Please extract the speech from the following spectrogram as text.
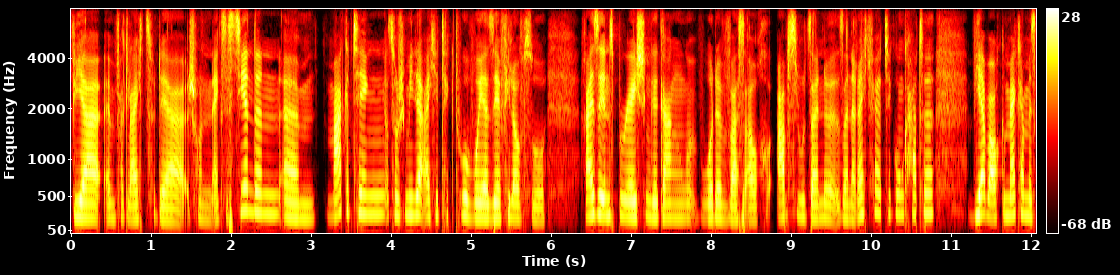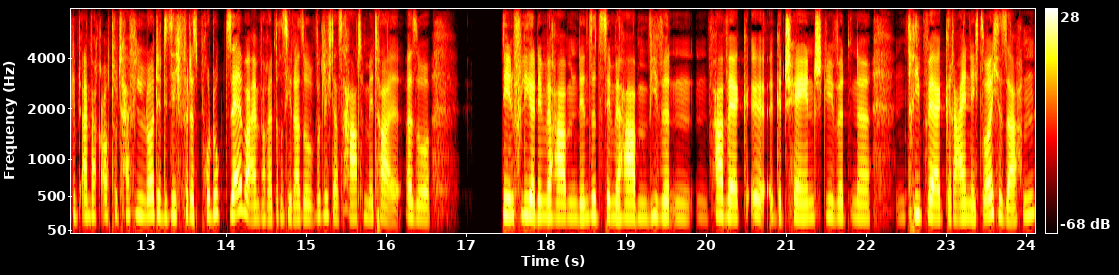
wir im Vergleich zu der schon existierenden ähm, Marketing-Social-Media-Architektur, wo ja sehr viel auf so Reise-Inspiration gegangen wurde, was auch absolut seine, seine Rechtfertigung hatte. Wir aber auch gemerkt haben, es gibt einfach auch total viele Leute, die sich für das Produkt selber einfach interessieren, also wirklich das harte Metall. Also den Flieger, den wir haben, den Sitz, den wir haben, wie wird ein, ein Fahrwerk äh, gechanged, wie wird eine, ein Triebwerk gereinigt, solche Sachen,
